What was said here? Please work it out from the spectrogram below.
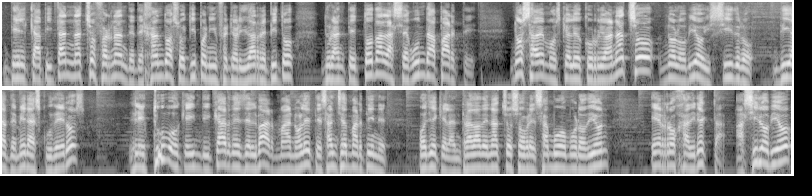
del capitán Nacho Fernández, dejando a su equipo en inferioridad, repito, durante toda la segunda parte. No sabemos qué le ocurrió a Nacho, no lo vio Isidro Díaz de Mera Escuderos, le tuvo que indicar desde el bar Manolete Sánchez Martínez, oye, que la entrada de Nacho sobre Samuel Morodión es roja directa. Así lo vio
